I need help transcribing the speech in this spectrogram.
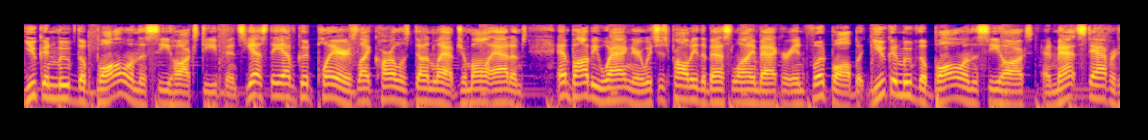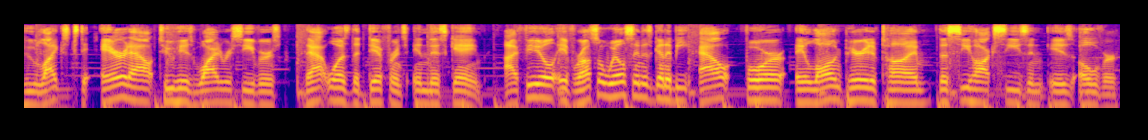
You can move the ball on the Seahawks defense. Yes, they have good players like Carlos Dunlap, Jamal Adams, and Bobby Wagner, which is probably the best linebacker in football, but you can move the ball on the Seahawks. And Matt Stafford, who likes to air it out to his wide receivers, that was the difference in this game. I feel if Russell Wilson is going to be out for a long period of time, the Seahawks season is over.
